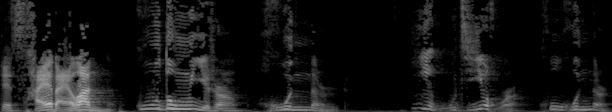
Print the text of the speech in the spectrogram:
这财百万呢，咕咚一声昏那儿，一股急火哭昏那儿。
